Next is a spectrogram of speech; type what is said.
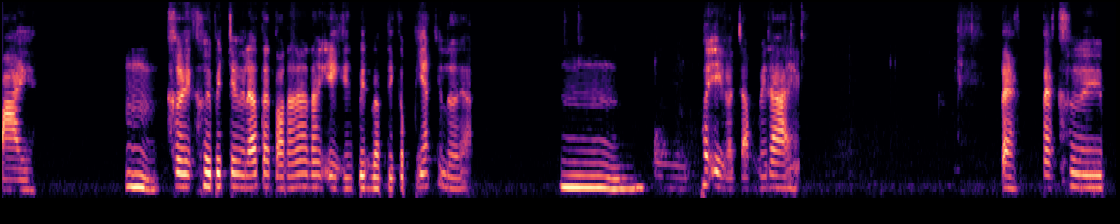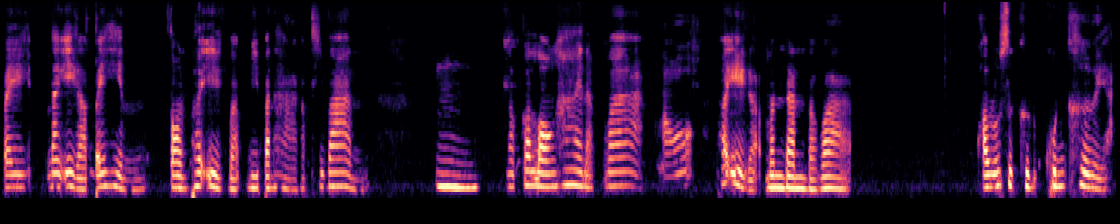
ปลายอืม เคยเคยไปเจอแล้ว แต่ตอนนั้นน่ะนางเอกยังเป็นแบบเด็กกระเปียกอยู่เลยอะอืมพระเอกอะจำไม่ได้ แต่แต่เคยไปนางเอกอะไปเห็น ตอนพระเอกแบบมีปัญหากับที่บ้าน อืม แล้วก็ร้องไห้หนักมาก แล้วพระเอกอะมันดันแบบว่า ความรู้สึกคือคุ้นเคยอะ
